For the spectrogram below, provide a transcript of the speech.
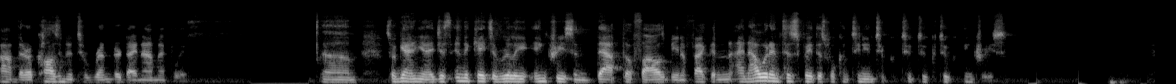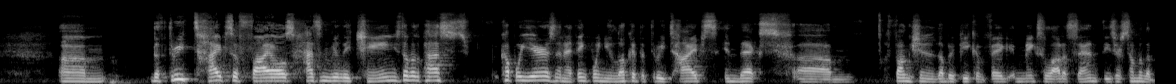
um, that are causing it to render dynamically. Um, so again, yeah, it just indicates a really increase in depth of files being affected, and, and I would anticipate this will continue to to to, to increase. Um, the three types of files hasn't really changed over the past couple years, and I think when you look at the three types, index, um, function, and WP config, it makes a lot of sense. These are some of the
